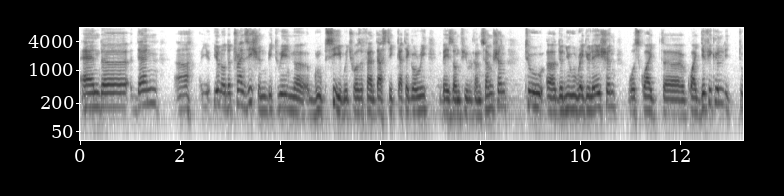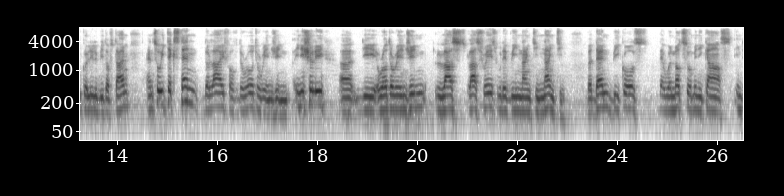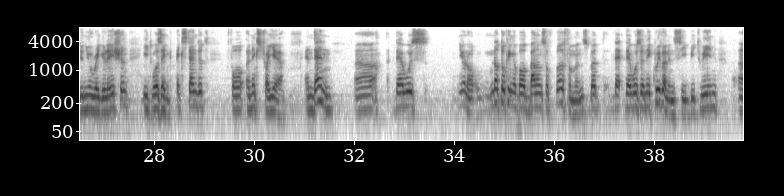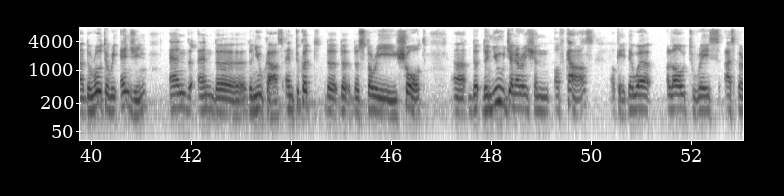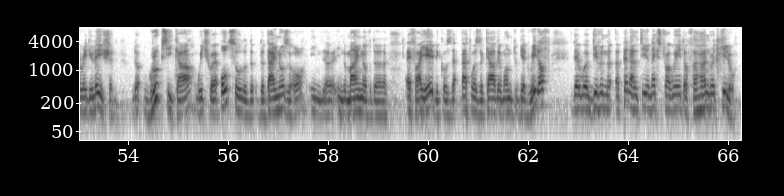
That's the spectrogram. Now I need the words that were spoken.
And uh, then, uh, you, you, know, the transition between uh, Group C, which was a fantastic category based on fuel consumption, to uh, the new regulation was quite uh, quite difficult. It took a little bit of time and so it extends the life of the rotary engine. Initially, uh, the rotary engine last last race would have been 1990, but then because there were not so many cars in the new regulation, it was ex- extended for an extra year. And then uh, there was, you know, not talking about balance of performance, but th- there was an equivalency between uh, the rotary engine and and the the new cars. And to cut the the, the story short, uh, the the new generation of cars, okay, they were allowed to race as per regulation. The Group C car, which were also the, the dinosaur in the, in the mind of the FIA, because that, that was the car they want to get rid of, they were given a penalty, an extra weight of 100 kilo.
